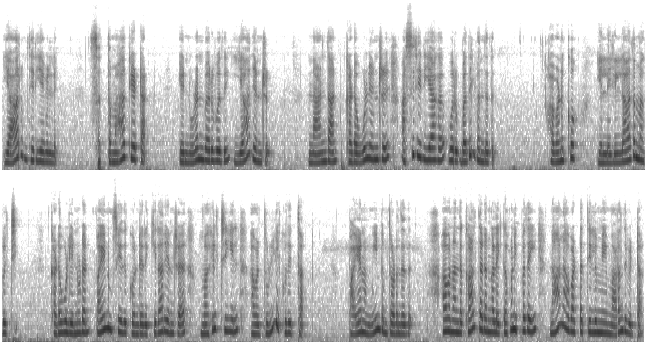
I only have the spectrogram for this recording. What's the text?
யாரும் தெரியவில்லை. சத்தமாக கேட்டான். என்னுடன் வருவது யார் என்று. நான் தான் கடவுள் என்று அசிரீதியாக ஒரு பதில் வந்தது. அவனுக்கோ எல்லையில்லாத மகிழ்ச்சி. கடவுள் என்னுடன் பயணம் செய்து கொண்டிருக்கிறார் என்ற மகிழ்ச்சியில் அவன் துள்ளி குதித்தான். பயணம் மீண்டும் தொடர்ந்தது. அவன் அந்த கால் தடங்களை கவனிப்பதை நாலா வட்டத்திலுமே மறந்துவிட்டான்.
